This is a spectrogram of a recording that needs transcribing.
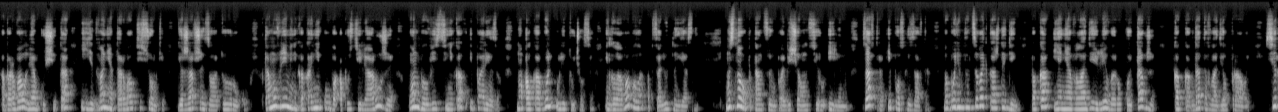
оборвал лямку щита и едва не оторвал тесемки, державшие золотую руку. К тому времени, как они оба опустили оружие, он был весь в синяках и порезах, но алкоголь улетучился, и голова была абсолютно ясной. «Мы снова потанцуем», — пообещал он Сиру Илину. «Завтра и послезавтра. Мы будем танцевать каждый день, пока я не овладею левой рукой так же, как когда-то владел правой». Сир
